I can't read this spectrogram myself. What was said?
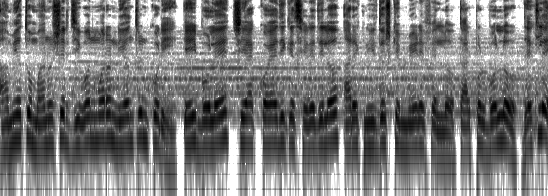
আমিও তো মানুষের জীবন মরণ নিয়ন্ত্রণ করি। এই বলে সে এক কয়েদিকে ছেড়ে দিল আর এক নির্দোষকে মেরে ফেলল। তারপর বলল, দেখলে,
